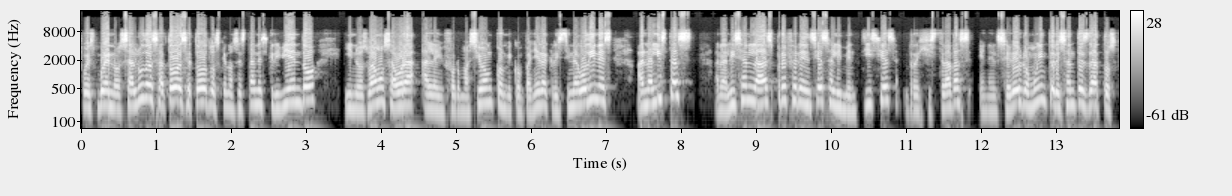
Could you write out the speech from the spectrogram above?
pues bueno, saludos a todas y a todos los que nos están escribiendo y nos vamos ahora a la información con mi compañera Cristina Godínez. Analistas analizan las preferencias alimenticias registradas en el cerebro. Muy interesantes datos.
